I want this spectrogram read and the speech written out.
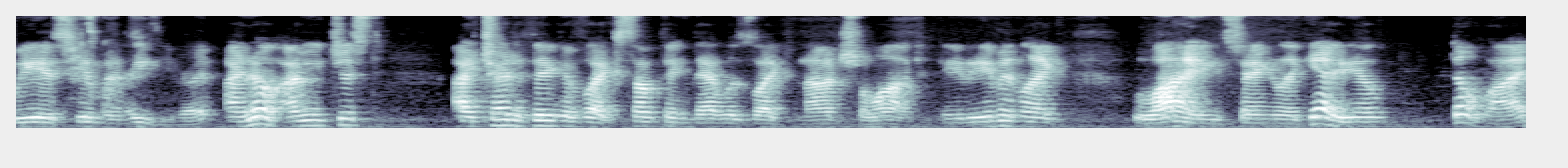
we as humans, crazy, right? I know. I mean, just I try to think of like something that was like nonchalant, and even like lying, saying like, yeah, you know, don't lie.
